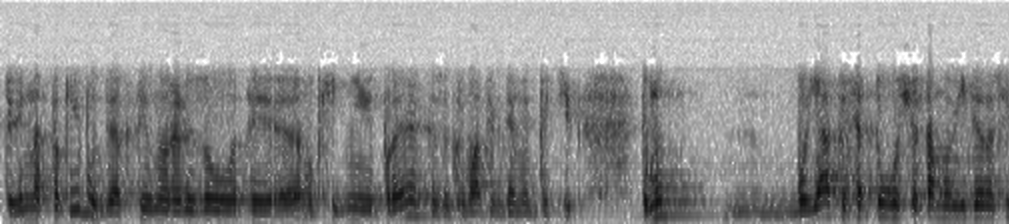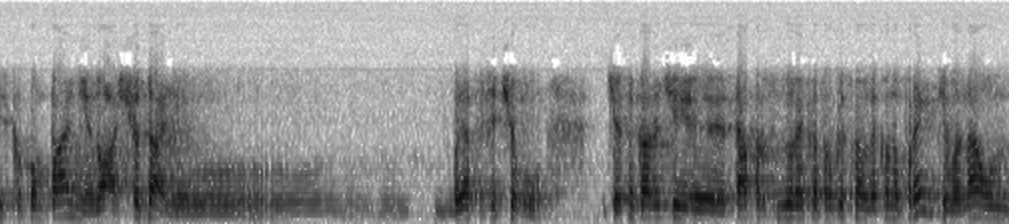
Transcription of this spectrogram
то він навпаки буде активно реалізовувати е, обхідні проекти, зокрема південний потік. Тому боятися того, що там увійде російська компанія, ну а що далі? Боятися чого? Чесно кажучи, е, та процедура, яка прописана в законопроекті, вона он,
